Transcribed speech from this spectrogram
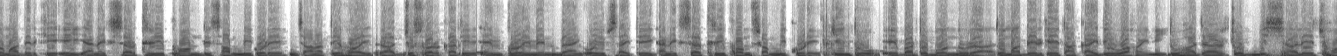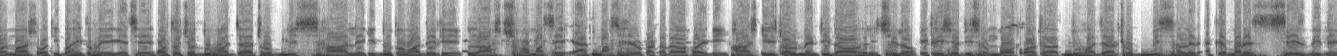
তোমাদেরকে এই অ্যানেক্সার থ্রি ফর্মটি সাবমিট করে জানাতে হয় রাজ্য সরকারকে। এমপ্লয়মেন্ট ব্যাংক ওয়েবসাইটে অ্যানেক্সার থ্রি ফর্ম সাবমিট করে। কিন্তু এবার তো বন্ধুরা, তোমাদেরকে টাকাই দেওয়া হয়নি। দু সালে ছয় মাস অতিবাহিত হয়ে গেছে। অথচ দুহাজার চব্বিশ সালে কিন্তু তোমাদেরকে লাস্ট ছ মাসে এক মাসেরও টাকা দেওয়া হয়নি। ফার্স্ট ইনস্টলমেন্টই দেওয়া হয়েছিল একত্রিশে ডিসেম্বর, অর্থাৎ দু হাজার চব্বিশ সালের একেবারে শেষ দিনে।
